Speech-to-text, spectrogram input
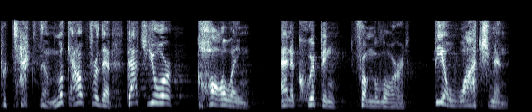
Protect them. Look out for them. That's your calling and equipping from the Lord. Be a watchman.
